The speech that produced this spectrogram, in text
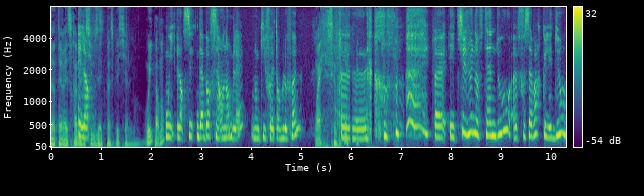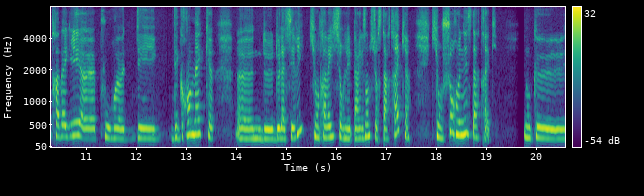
intéressera même si vous n'êtes pas spécialement. Oui, pardon? Oui, alors d'abord c'est en anglais, donc il faut être anglophone. Ouais, c'est vrai. Euh, et Children of Tendu, il faut savoir que les deux ont travaillé pour des des grands mecs de, de, la série qui ont travaillé sur les, par exemple sur Star Trek, qui ont showrunné Star Trek. Donc, euh,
